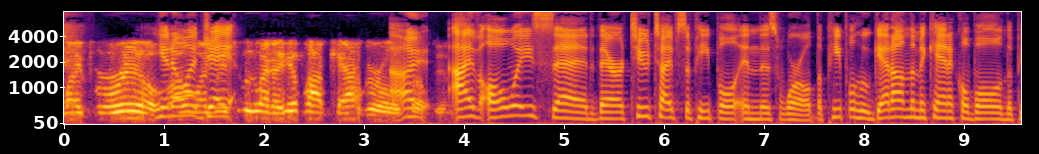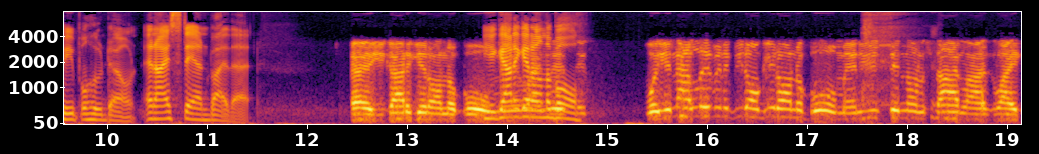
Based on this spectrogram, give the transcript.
Like for real. You know Oh, what, like, Jay? man, look like a hip hop cowgirl or I, something. I've always said there are two types of people in this world the people who get on the mechanical bull and the people who don't. And I stand by that. Hey, you got to get on the bull. You gotta get Like, on the bull. well, you're not living if you don't get on the bull, man. You're just sitting on the sidelines, like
